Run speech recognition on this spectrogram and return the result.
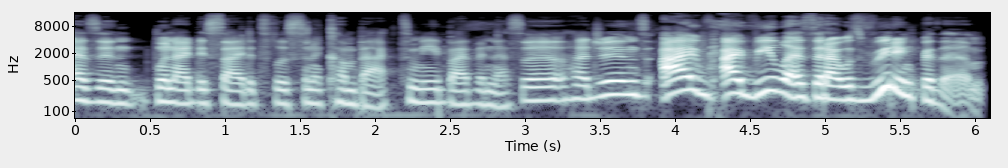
as in when I decided to listen to Come Back to Me by Vanessa Hudgens, I, I realized that I was rooting for them.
